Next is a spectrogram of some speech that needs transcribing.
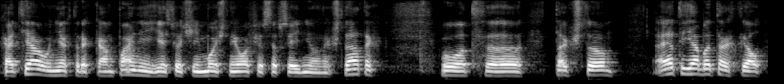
Хотя у некоторых компаний есть очень мощные офисы в Соединенных Штатах. Вот, э, так что это, я бы так сказал,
